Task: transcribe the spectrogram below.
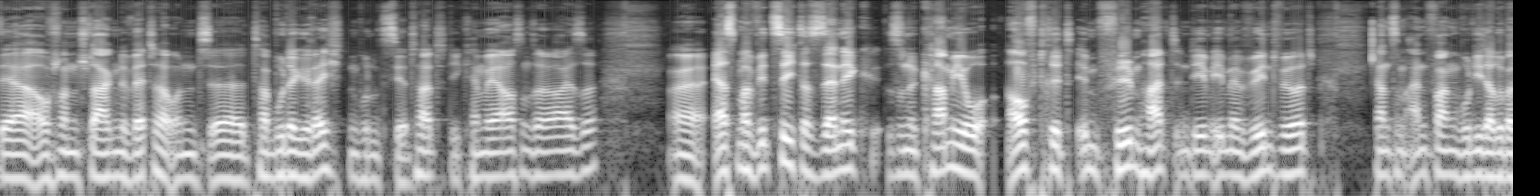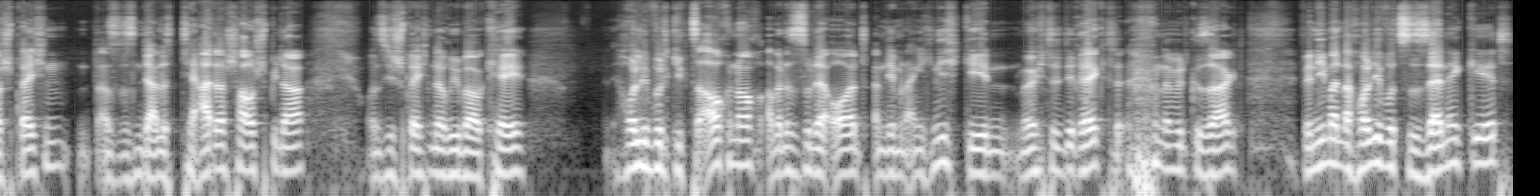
der auch schon Schlagende Wetter und äh, Tabu der Gerechten produziert hat. Die kennen wir ja aus unserer Reise. Äh, erstmal witzig, dass Zanuck so einen Cameo-Auftritt im Film hat, in dem eben erwähnt wird, ganz am Anfang, wo die darüber sprechen. Also das sind ja alles Theaterschauspieler und sie sprechen darüber, okay, Hollywood gibt es auch noch, aber das ist so der Ort, an dem man eigentlich nicht gehen möchte direkt. Und dann wird gesagt, wenn jemand nach Hollywood zu Zanuck geht,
